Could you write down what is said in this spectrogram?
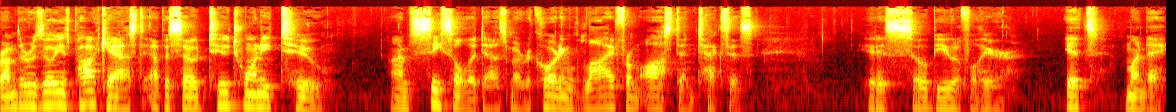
From the Resilience Podcast, episode 222. I'm Cecil Ledesma, recording live from Austin, Texas. It is so beautiful here. It's Monday,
